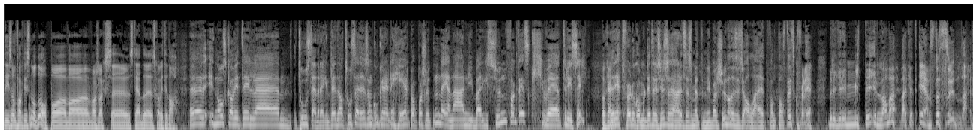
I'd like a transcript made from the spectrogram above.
de som faktisk nådde opp, og hva, hva slags sted skal vi til da? Uh, nå skal vi til uh, to steder, egentlig. Det er to steder som konkurrerte helt opp på slutten. Det ene er Nybergsund, faktisk, ved Trysil. Okay. Rett før du kommer til Trysil, så er det et sted som heter Nybergsund, og det syns jo alle er helt fantastisk, fordi det ligger i midt i innlandet. Det er ikke et eneste sund der.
